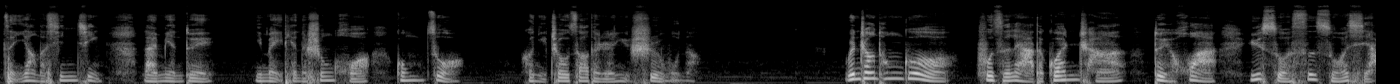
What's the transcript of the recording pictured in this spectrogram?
怎样的心境来面对你每天的生活、工作和你周遭的人与事物呢？文章通过父子俩的观察、对话与所思所想。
